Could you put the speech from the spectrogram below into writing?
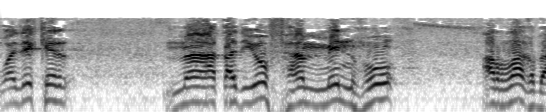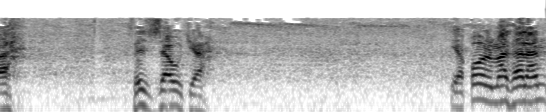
وذكر ما قد يفهم منه الرغبة. في الزوجة. يقول مثلا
